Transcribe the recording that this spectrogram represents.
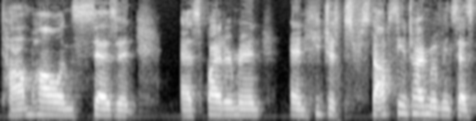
Tom Holland says it as Spider-Man, and he just stops the entire movie and says,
